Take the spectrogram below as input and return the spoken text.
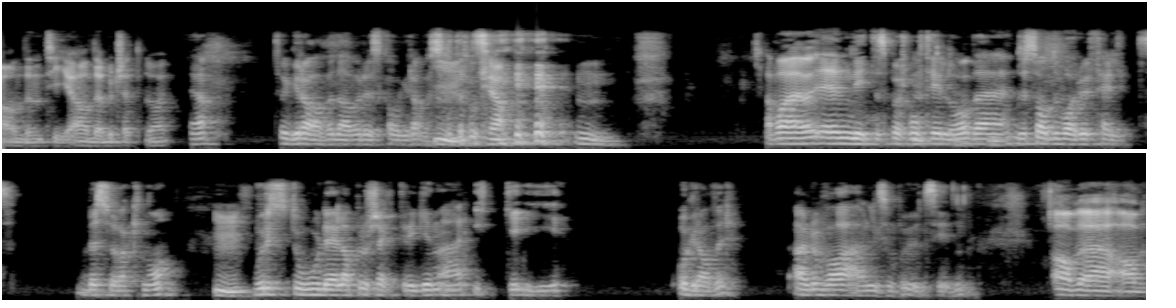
av den tida og det budsjettet du har. Ja, til å grave der hvor det skal graves. Mm, ja. mm. Det var en lite spørsmål til òg. Du sa at du var i feltbesøk nå. Mm. Hvor stor del av prosjektriggen er ikke i og graver? Er det, hva er liksom på utsiden? Av, eh, av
